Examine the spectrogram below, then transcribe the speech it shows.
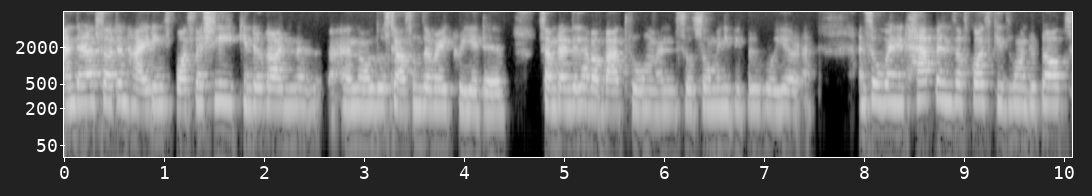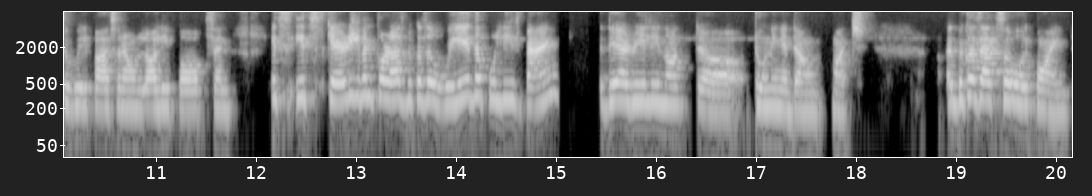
and there are certain hiding spots especially kindergarten and all those classrooms are very creative. Sometimes they'll have a bathroom and so so many people go here. And so when it happens of course kids want to talk so we'll pass around lollipops. And it's it's scary even for us because the way the police bang they are really not uh, toning it down much. Because that's the whole point.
